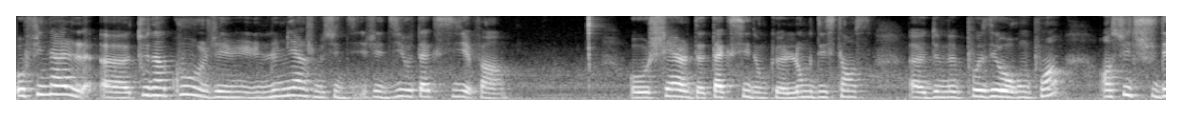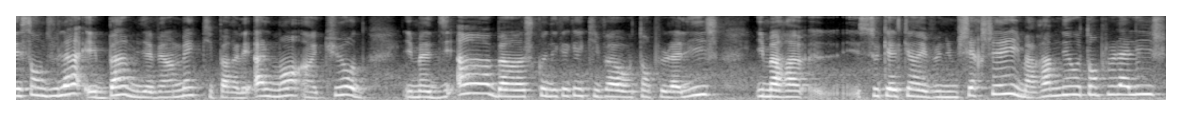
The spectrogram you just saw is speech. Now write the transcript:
Au final, euh, tout d'un coup, j'ai eu une lumière. Je me suis dit, j'ai dit au taxi, enfin au shared taxi, donc euh, longue distance, euh, de me poser au rond-point. Ensuite, je suis descendue là et bam, il y avait un mec qui parlait allemand, un kurde. Il m'a dit Ah, ben, je connais quelqu'un qui va au temple La Liche. Il m'a Ce quelqu'un est venu me chercher, il m'a ramené au temple La Liche.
